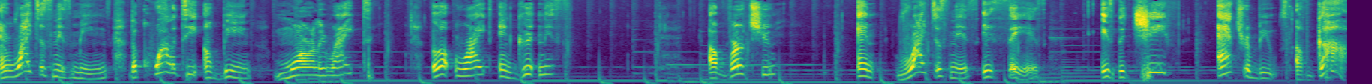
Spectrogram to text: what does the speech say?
And righteousness means the quality of being morally right, upright in goodness, a virtue, and righteousness, it says, is the chief attributes of God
